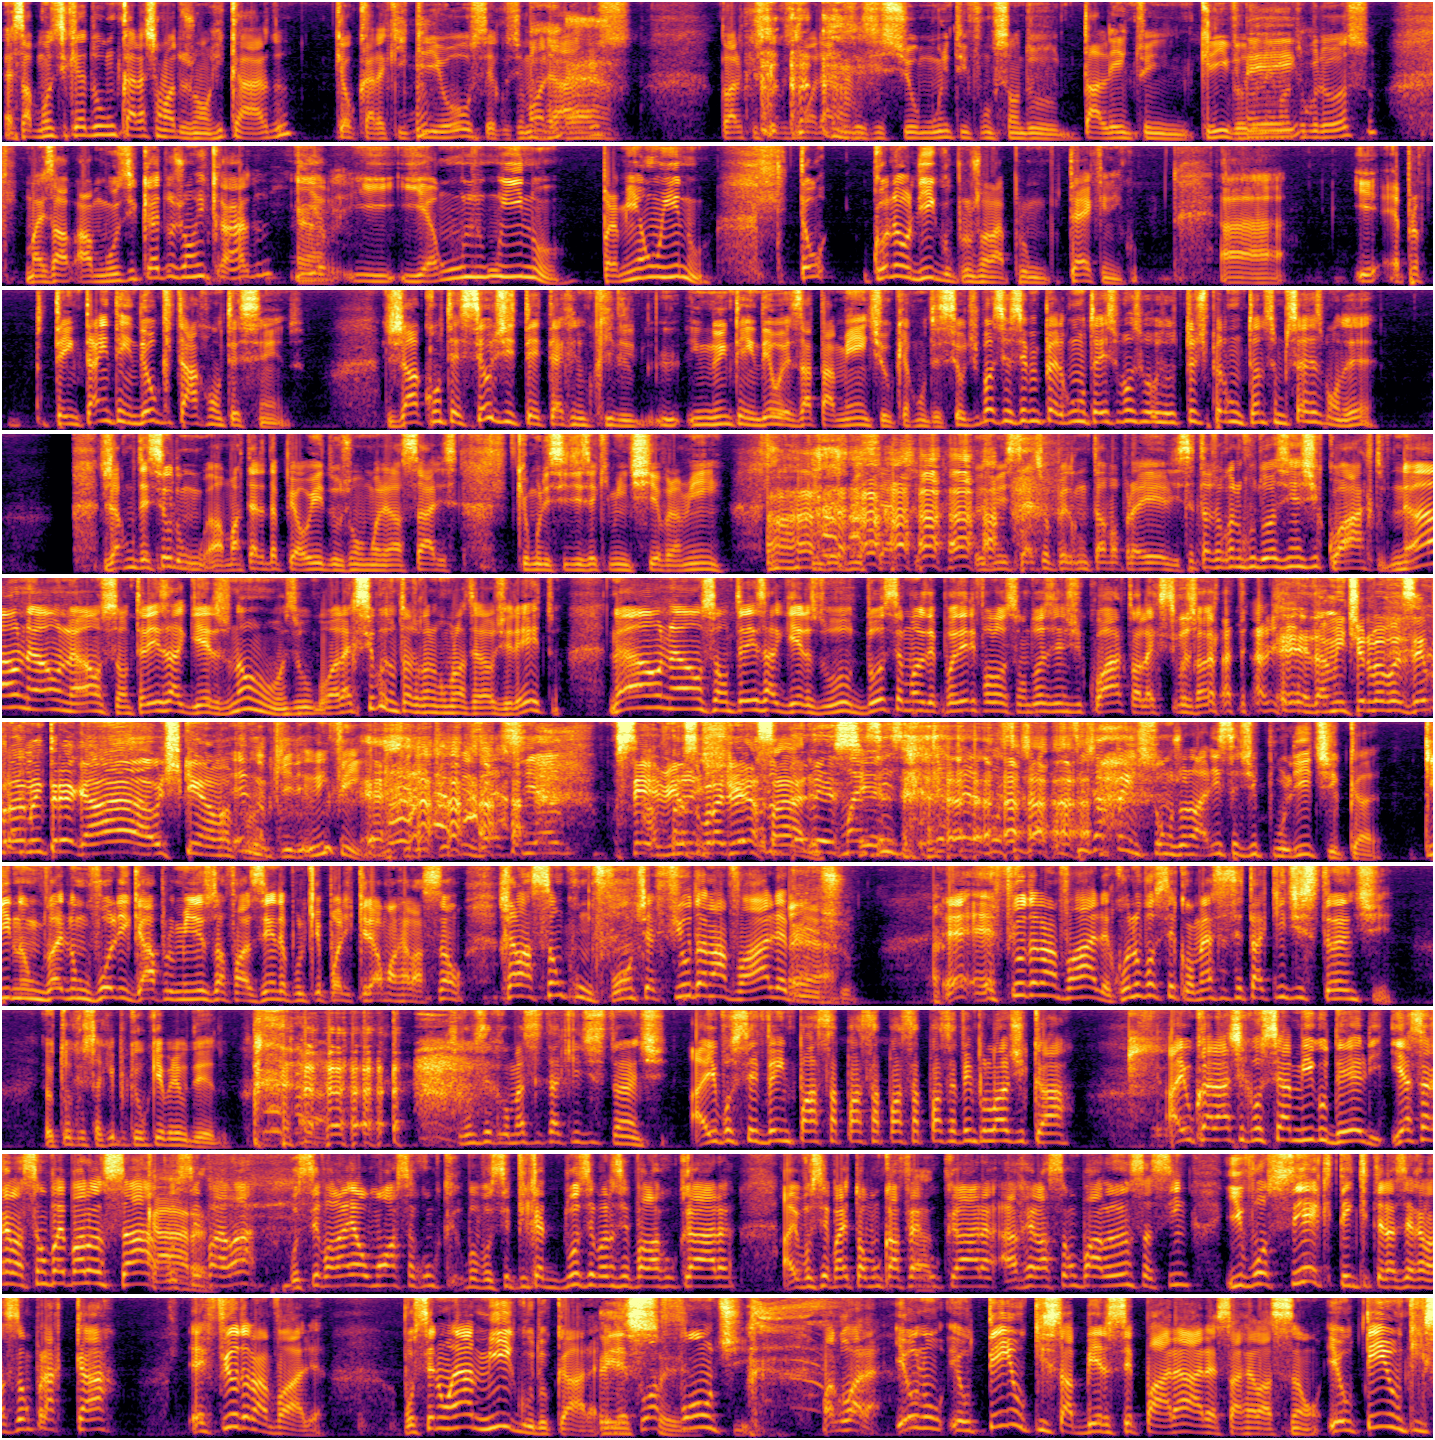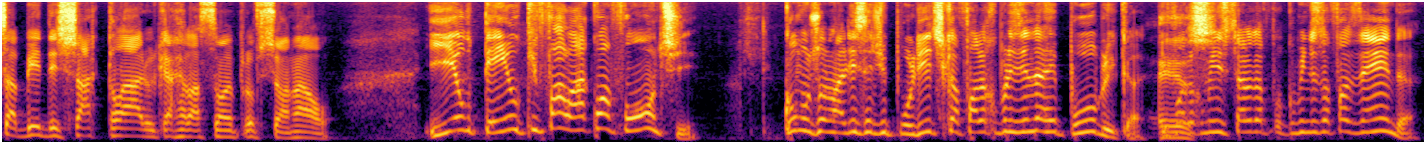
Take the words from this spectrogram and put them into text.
Essa música é de um cara chamado João Ricardo, que é o cara que criou os Secos e Molhados. Claro que os Secos e Molhados existiu muito em função do talento incrível do Ei. Mato Grosso, mas a, a música é do João Ricardo e, e- e é um, um hino. Para mim é um hino. Então, quando eu ligo para um jornal, para um técnico, ah, é para tentar entender o que está acontecendo. Já aconteceu de ter técnico que não entendeu exatamente o que aconteceu. Tipo assim, você me pergunta isso, eu estou te perguntando, você não precisa responder. Já aconteceu a matéria da Piauí do João Moreira Salles, que o Murici dizia que mentia pra mim. Em 2007, 2007 eu perguntava pra ele: você tá jogando com duas linhas de quarto? Não, não, não, são três zagueiros. Não, o Alex Silva não tá jogando como lateral direito? Não, não, são três zagueiros. Du- Duas semanas depois ele falou: são duas linhas de quarto, o Alex Silva joga lateral direito. Ele tá mentindo pra você pra não entregar o esquema, Ele não pô. queria, enfim, ele queria que eu fizesse. Serviço do adversário. Mas isso- cara, você, já, você já pensou um jornalista de política que não, vai, não vou ligar pro ministro da Fazenda porque pode criar uma relação? Relação com fonte é fio da navalha, bicho. É, é fio da navalha. Quando você começa, você tá aqui distante. Eu tô com isso aqui porque eu quebrei o dedo. Ah. Quando você começa, você tá aqui distante. Aí você vem, passa, passa, passa, passa, vem pro lado de cá. Aí o cara acha que você é amigo dele. E essa relação vai balançar. Cara. Você vai lá, você vai lá e almoça com. Você fica duas semanas sem falar com o cara. Aí você vai tomar um café com o cara. A relação balança assim. E você que tem que trazer a relação pra cá. É fio da navalha. Você não é amigo do cara. Ele é Isso sua aí. fonte. Agora, eu, não, eu tenho que saber separar essa relação. Eu tenho que saber deixar claro que a relação é profissional. E eu tenho que falar com a fonte. Como jornalista de política, fala com o presidente da República. E fala com o, Ministério da, com o ministro da Fazenda.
